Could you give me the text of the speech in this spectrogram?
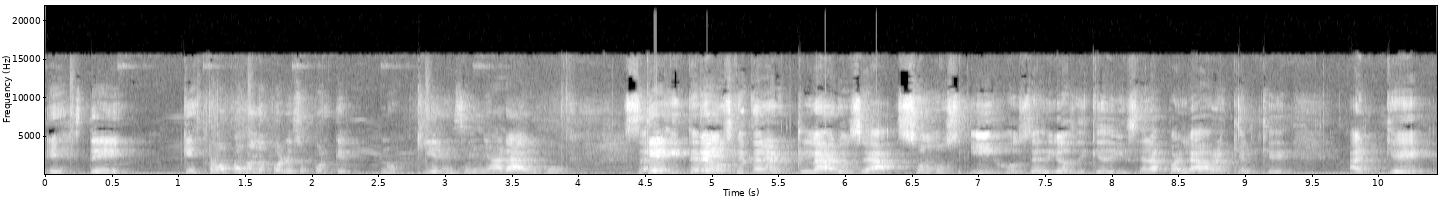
este, que estamos pasando por eso porque nos quiere enseñar algo. que, y tenemos que, que tener claro, o sea, somos hijos de Dios y que dice la palabra, que al que, al que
